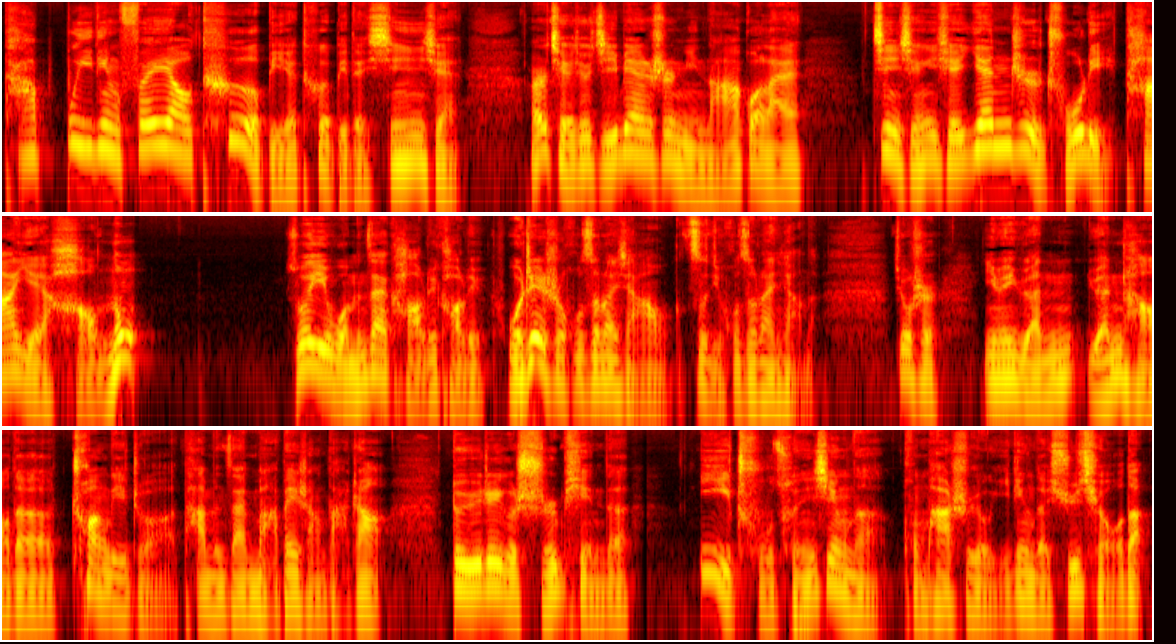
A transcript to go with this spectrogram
它不一定非要特别特别的新鲜，而且就即便是你拿过来进行一些腌制处理，它也好弄。所以我们再考虑考虑，我这是胡思乱想啊，我自己胡思乱想的，就是因为元元朝的创立者他们在马背上打仗，对于这个食品的易储存性呢，恐怕是有一定的需求的。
